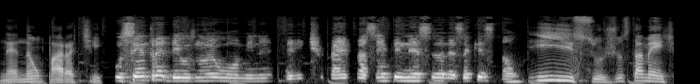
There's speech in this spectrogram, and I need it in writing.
né? Não para ti. O centro é Deus, não é o homem, né? A gente vai estar sempre nessa, nessa questão. Isso, justamente.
